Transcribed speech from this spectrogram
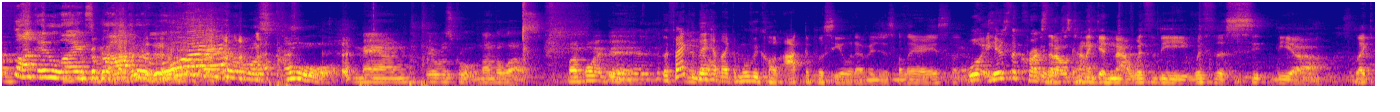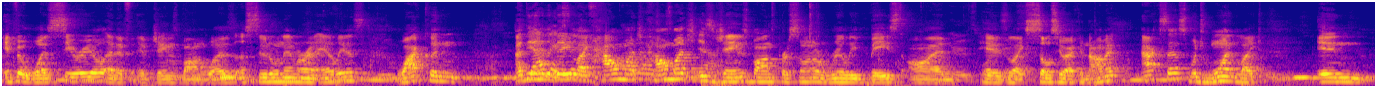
one fucking likes Roger Moore. it was cool, man. It was cool, nonetheless. My point being, The fact you that they know, have like a movie called Octopussy or whatever is just hilarious. Like, Well, here's the crux that I was kind of getting at with the with the the uh, like if it was serial and if, if James Bond was a pseudonym or an alias, why couldn't at the That end of the day, sense. like how much how much is James Bond's persona really based on His his like socioeconomic access? Which one like in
